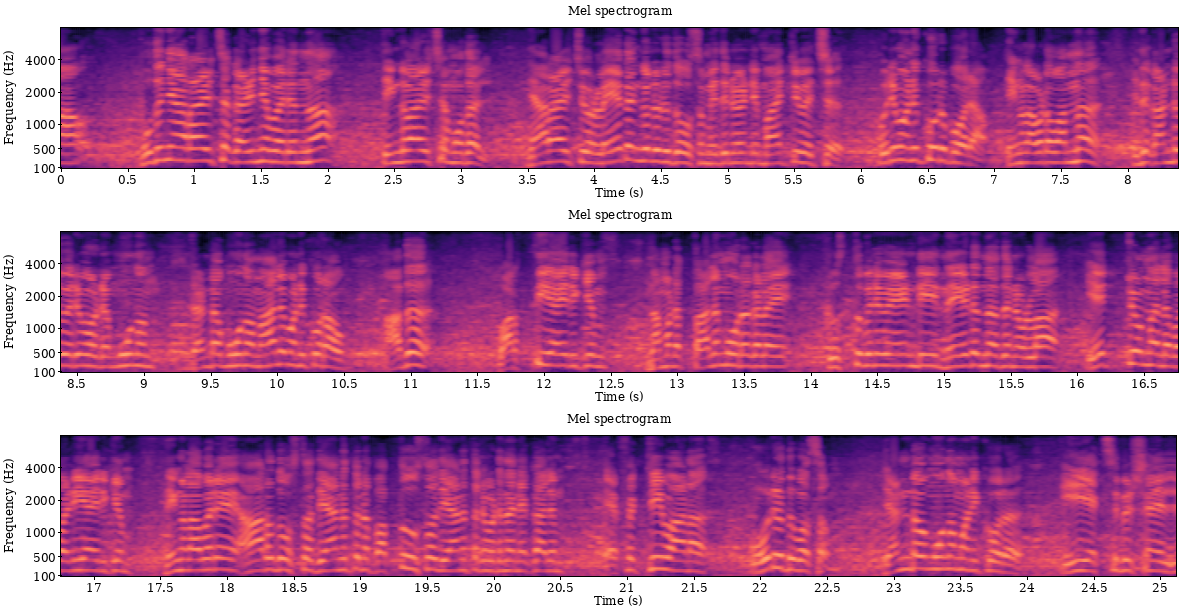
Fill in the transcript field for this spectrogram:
ആ പുതു ഞായറാഴ്ച കഴിഞ്ഞ് വരുന്ന തിങ്കളാഴ്ച മുതൽ ഞായറാഴ്ചയുള്ള ഏതെങ്കിലും ഒരു ദിവസം ഇതിനുവേണ്ടി മാറ്റിവെച്ച് ഒരു മണിക്കൂർ പോരാ. നിങ്ങൾ അവിടെ വന്ന് ഇത് കണ്ടുവരുമ്പോൾ മൂന്നും രണ്ടോ മൂന്നോ നാല് മണിക്കൂറാവും. അത് വർത്തിയായിരിക്കും നമ്മുടെ തലമുറകളെ ക്രിസ്തുവിന് വേണ്ടി നേടുന്നതിനുള്ള ഏറ്റവും നല്ല വഴിയായിരിക്കും. നിങ്ങൾ അവരെ ആറ് ദിവസത്തെ ധ്യാനത്തിന് പത്ത് ദിവസത്തെ ധ്യാനത്തിന് വിടുന്നതിനേക്കാളും എഫക്റ്റീവാണ് ഒരു ദിവസം രണ്ടോ മൂന്നോ മണിക്കൂർ ഈ എക്സിബിഷനിൽ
